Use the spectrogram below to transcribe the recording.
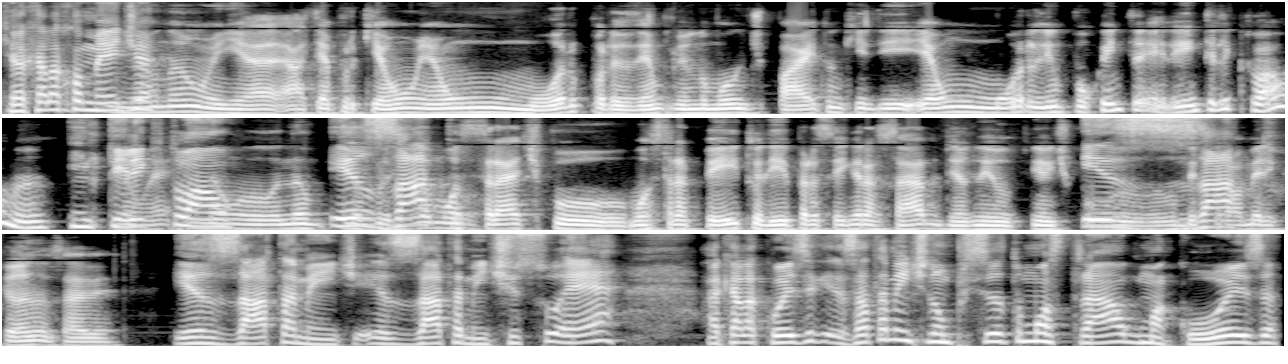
Que é aquela comédia. Não, não, e a, até porque é um, é um humor, por exemplo, no Monty Python, que ele é um humor ali um pouco inte, ele é intelectual, né? Intelectual. Não, é, não, não, Exato. Não mostrar, tipo, mostrar peito ali para ser engraçado, entendeu? Tipo, Exato. americano, sabe? Exatamente, exatamente. Isso é aquela coisa que, exatamente, não precisa tu mostrar alguma coisa.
